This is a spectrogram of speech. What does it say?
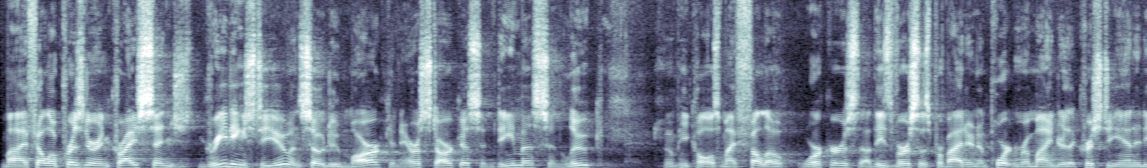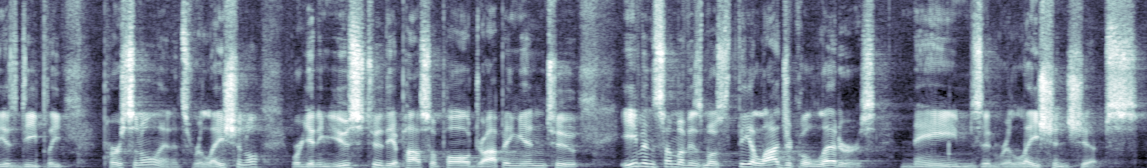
my fellow prisoner in Christ, sends greetings to you, and so do Mark and Aristarchus and Demas and Luke, whom he calls my fellow workers. Uh, these verses provide an important reminder that Christianity is deeply personal and it's relational. We're getting used to the Apostle Paul dropping into even some of his most theological letters, names and relationships.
